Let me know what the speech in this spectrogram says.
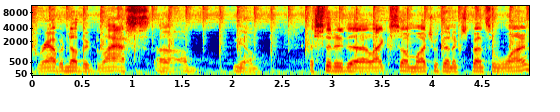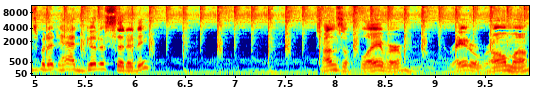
grab another glass uh, of you know acidity that I like so much with inexpensive wines, but it had good acidity tons of flavor, great aroma.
